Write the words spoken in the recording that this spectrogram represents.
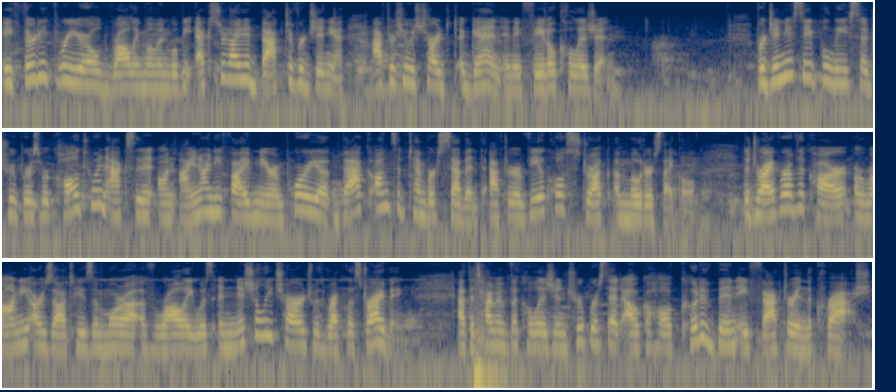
A 33-year-old Raleigh woman will be extradited back to Virginia after she was charged again in a fatal collision. Virginia State Police said troopers were called to an accident on I-95 near Emporia back on September 7th after a vehicle struck a motorcycle. The driver of the car, Arani Arzate Zamora of Raleigh, was initially charged with reckless driving. At the time of the collision, troopers said alcohol could have been a factor in the crash.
